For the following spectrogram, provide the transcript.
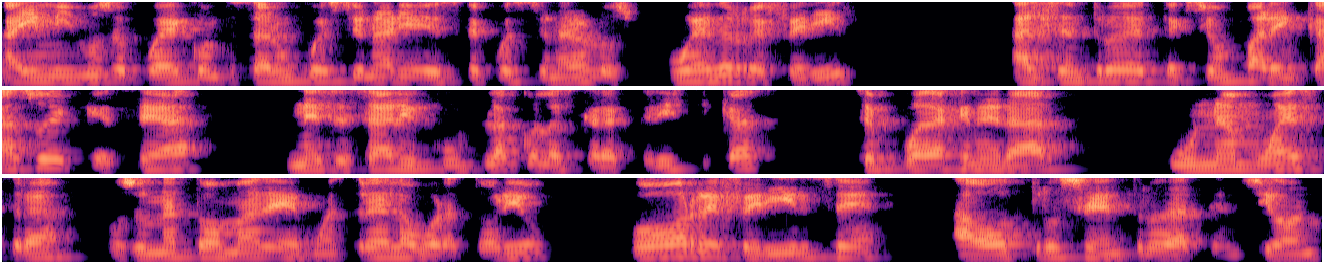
Ahí mismo se puede contestar un cuestionario y este cuestionario los puede referir al centro de detección para en caso de que sea necesario y cumpla con las características, se pueda generar una muestra, o sea, una toma de muestra de laboratorio o referirse a otro centro de atención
